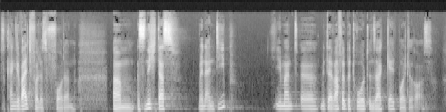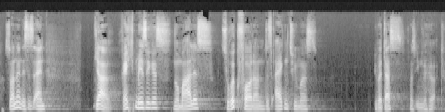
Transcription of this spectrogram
ist kein gewaltvolles Fordern. Ähm, es ist nicht das, wenn ein Dieb jemand äh, mit der Waffe bedroht und sagt Geldbeutel raus, sondern es ist ein ja rechtmäßiges, normales Zurückfordern des Eigentümers über das, was ihm gehört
